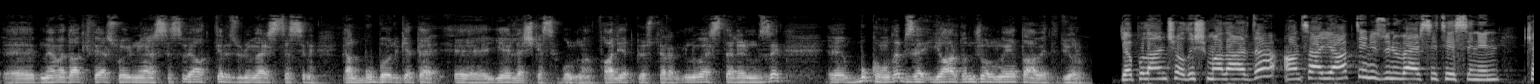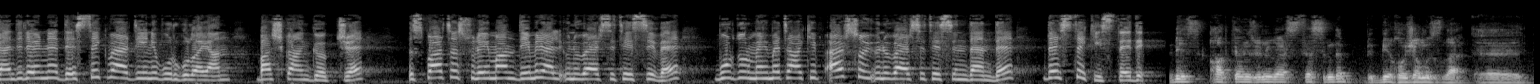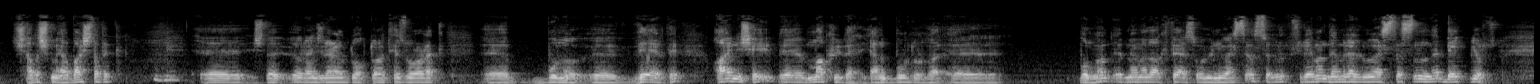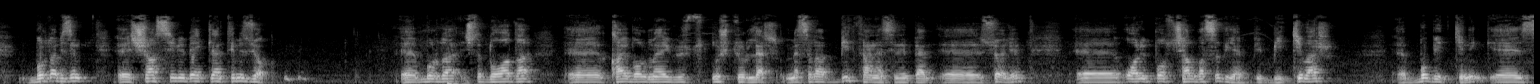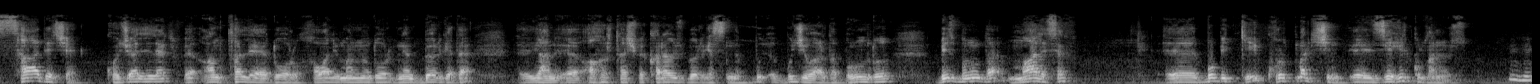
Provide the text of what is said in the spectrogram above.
e, Mehmet Akif Ersoy Üniversitesi ve Akdeniz Üniversitesi'ni yani bu bölgede e, yerleşkesi bulunan, faaliyet gösteren üniversitelerimizi e, bu konuda bize yardımcı olmaya davet ediyorum. Yapılan çalışmalarda Antalya Akdeniz Üniversitesi'nin kendilerine destek verdiğini vurgulayan Başkan Gökçe, Isparta Süleyman Demirel Üniversitesi ve Burdur Mehmet Akif Ersoy Üniversitesi'nden de destek istedi. Biz Akdeniz Üniversitesi'nde bir hocamızla e, çalışmaya başladık. Hı hı. E, işte öğrencilere doktora tez olarak e, bunu e, verdi. Aynı şey e, Makü'de yani Burdur'da e, bulunan e, Mehmet Akif Ersoy Üniversitesi, Süleyman Demirel Üniversitesi'nde bekliyoruz. Burada bizim e, şahsi bir beklentimiz yok. E, burada işte doğada e, kaybolmaya yüz tutmuş türler. Mesela bir tanesini ben e, söyleyeyim. E, Olipos çalbası diye bir bitki var. E, bu bitkinin e, sadece Kocaeliler ve Antalya'ya doğru, havalimanına doğru inen bölgede e, yani e, Ahırtaş ve Karayüz bölgesinde bu, bu civarda bulundu. Biz bunu da maalesef e, bu bitkiyi kurutmak için e, zehir kullanıyoruz. Hı hı.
